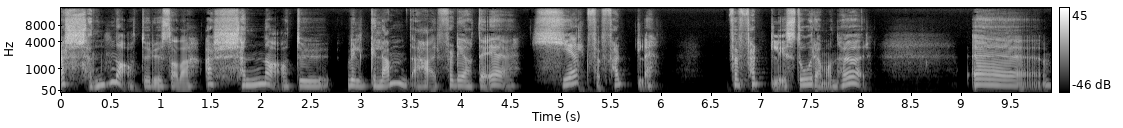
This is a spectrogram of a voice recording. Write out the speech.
jeg skjønner at du ruser deg. Jeg skjønner at du vil glemme det her, fordi at det er helt forferdelig. Forferdelige historier man hører. Eh,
